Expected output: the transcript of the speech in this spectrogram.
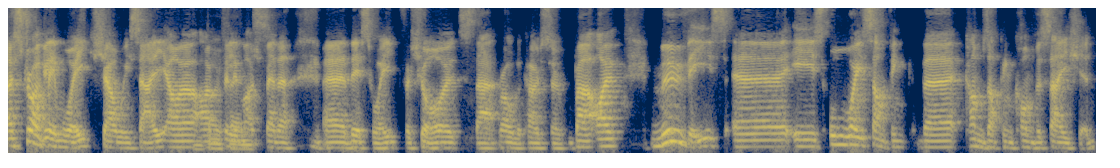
a struggling week, shall we say. I, I'm both feeling much better uh, this week for sure. It's that roller coaster. But I, movies uh, is always something that comes up in conversation.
